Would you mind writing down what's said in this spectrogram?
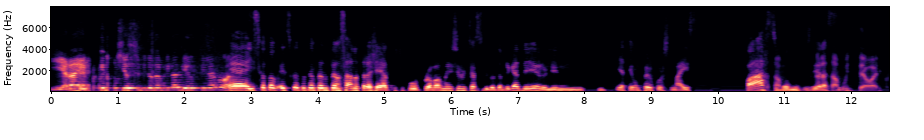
E era a época que não tinha subida da Brigadeiro que tem agora. É, isso que, eu tô, isso que eu tô tentando pensar no trajeto. Tipo, provavelmente não tinha subida da Brigadeiro, ele ia ter um percurso mais fácil, tá, vamos dizer cara tá assim. Tá muito teórico.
